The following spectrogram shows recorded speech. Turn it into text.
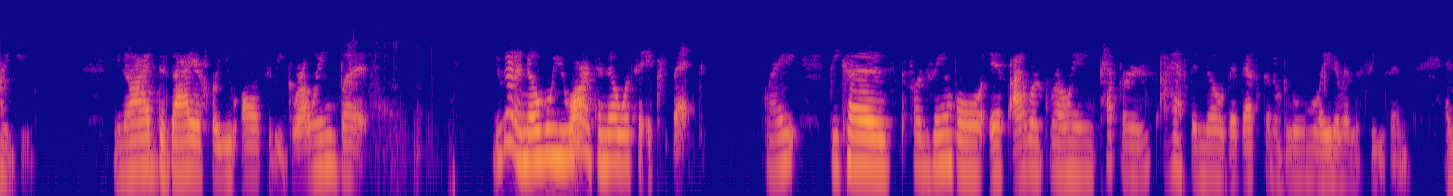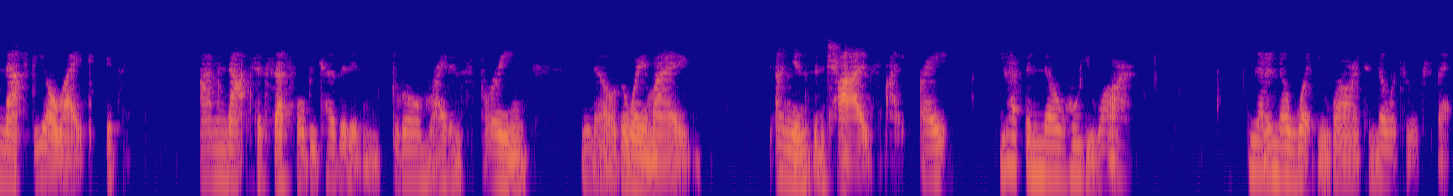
are you? You know, I desire for you all to be growing, but you got to know who you are to know what to expect, right? Because, for example, if I were growing peppers, I have to know that that's going to bloom later in the season and not feel like it's I'm not successful because it didn't bloom right in spring, you know, the way my onions and chives might, right? You have to know who you are. You got to know what you are to know what to expect.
